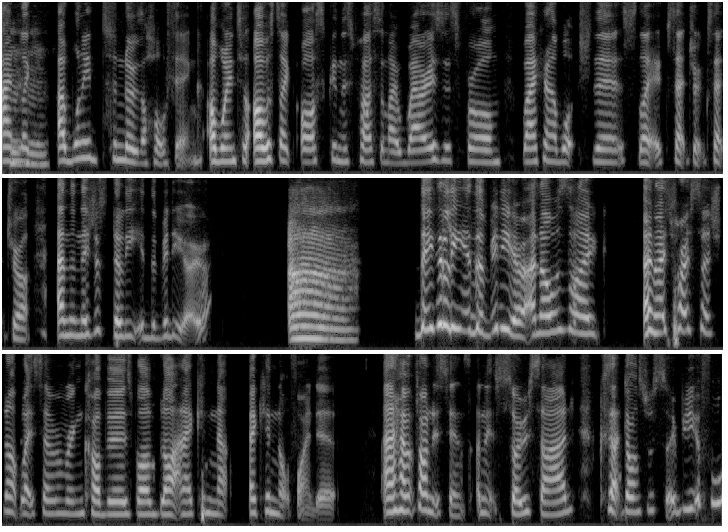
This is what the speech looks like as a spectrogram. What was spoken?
And like Mhm. I wanted to know the whole thing. I wanted to. I was like asking this person like, "Where is this from? Where can I watch this? Like, etc. etc." And then they just deleted the video. Ah. They deleted the video, and I was like, and I tried searching up like Seven Ring covers, blah blah, and I cannot, I cannot find it, and I haven't found it since, and it's so sad because that dance was so beautiful.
